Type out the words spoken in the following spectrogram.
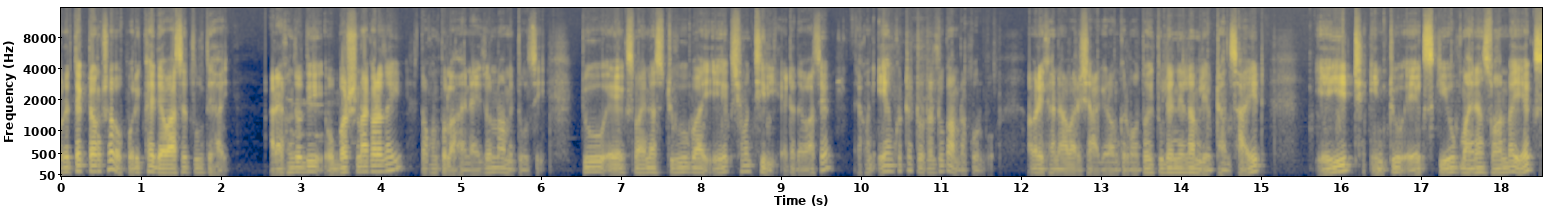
প্রত্যেকটা অংশ পরীক্ষায় দেওয়া আছে, তুলতে হয়। আর এখন যদি অভ্যাস না করা যায়, তখন তোলা হয় না। এই জন্য আমি তুলছি। Two X minus two by X সমান থ্রি এটা দেওয়া আছে। এখন এই অঙ্কটা টোটালটুকু আমরা করব। আমরা এখানে আবার এসে আগের অঙ্কের মতোই তুলে নিলাম left hand side eight into X cube minus one by X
